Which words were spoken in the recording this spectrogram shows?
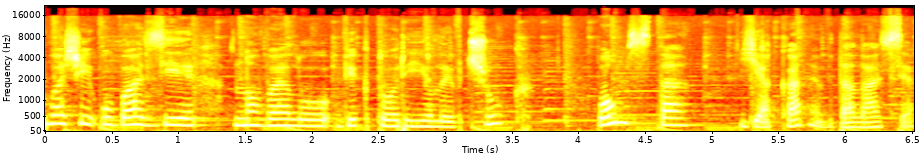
вашій увазі новелу Вікторії Левчук Помста, яка не вдалася.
